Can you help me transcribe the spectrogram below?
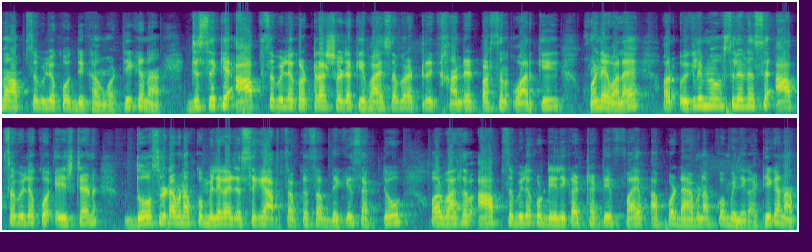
मैं आप सभी लोग को दिखाऊँगा, ठीक है ना? जिससे कि आप सभी लोग को ट्रस्ट हो जाए कि भाई साहब ट्रिक हंड्रेड वर्किंग होने वाला है, और वीकली मेमो से लेने से आप सभी लोग को इंस्टेंट दो सौ आपको मिलेगा जैसे कि आप सबके सब देख ही सकते हो। और भाई साहब, आप सभी लोग को डेली का थर्टी फाइव आपको डायमंड आपको मिलेगा, ठीक है ना?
